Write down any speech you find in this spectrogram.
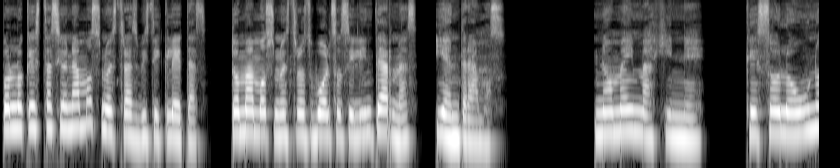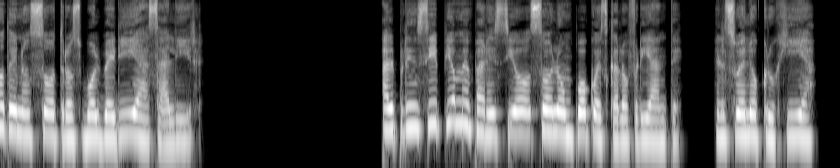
por lo que estacionamos nuestras bicicletas, tomamos nuestros bolsos y linternas y entramos. No me imaginé que solo uno de nosotros volvería a salir. Al principio me pareció solo un poco escalofriante. El suelo crujía.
